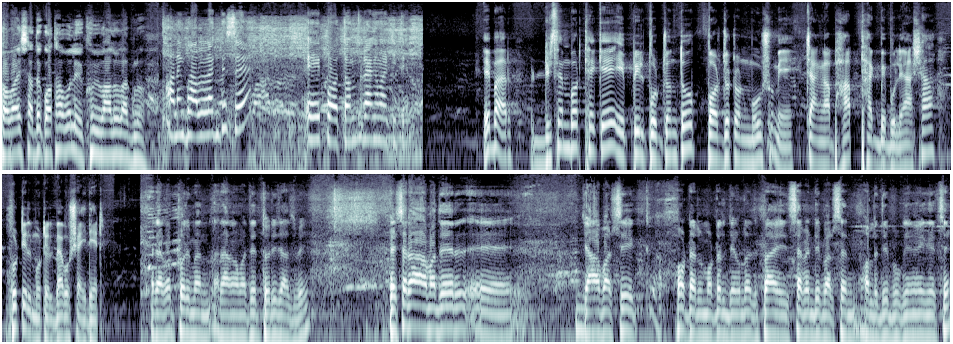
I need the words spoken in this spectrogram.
সবাই সাথে কথা বলে খুবই ভালো লাগল। অনেক ভালো লাগতেছে এই প্রথম রাঙামাটিতে। এবার ডিসেম্বর থেকে এপ্রিল পর্যন্ত পর্যটন মৌসুমে চাঙা ভাব থাকবে বলে আশা হোটেল মোটেল ব্যবসায়ীদের। রেকর্ড পরিমাণ রাঙামাটির তৈরি আসবে। এছাড়া আমাদের যা বার্ষিক হোটেল মোটেল যেগুলো প্রায় সেভেন্টি পার্সেন্ট অলরেডি বুকিং হয়ে গেছে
